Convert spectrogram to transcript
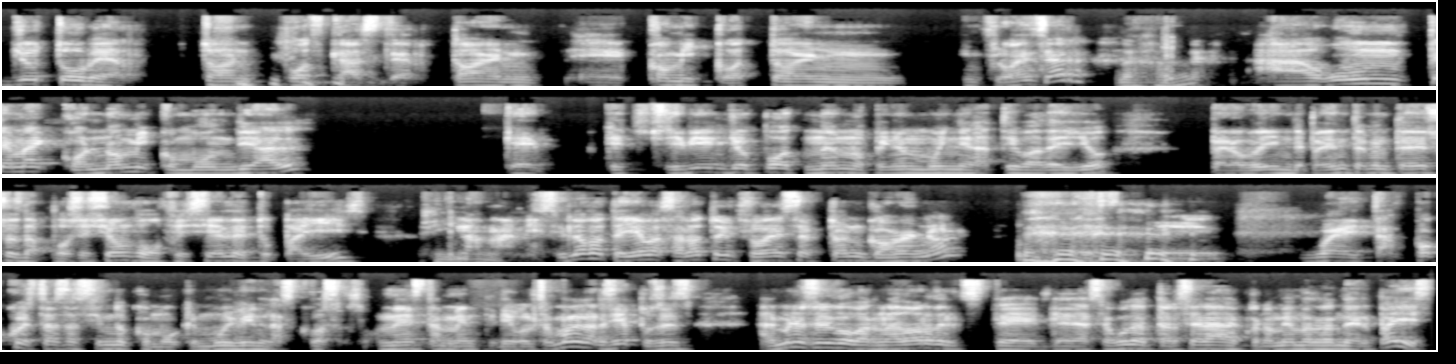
youtuber, ton podcaster, ton eh, cómico, ton influencer, a un tema económico mundial que que si bien yo puedo tener una opinión muy negativa de ello, pero independientemente de eso es la posición oficial de tu país, no mames, y luego te llevas al otro influencer, Tom Governor, este, güey, tampoco estás haciendo como que muy bien las cosas, honestamente. Digo, el Samuel García, pues es al menos el gobernador de, la segunda, tercera economía más grande del país.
